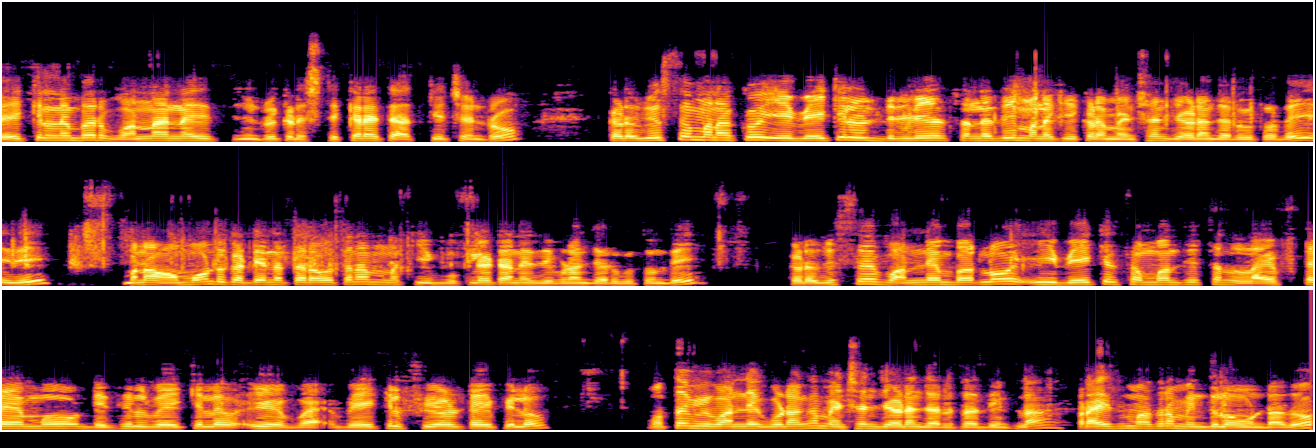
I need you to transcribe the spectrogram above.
వెహికల్ నెంబర్ వన్ అనేది ఇక్కడ స్టిక్కర్ అయితే అతికించారు ఇక్కడ చూస్తే మనకు ఈ వెహికల్ డీటెయిల్స్ అనేది మనకి ఇక్కడ మెన్షన్ చేయడం జరుగుతుంది. ఇది మనం అమౌంట్ కట్టిన తర్వాత మనకి ఈ బుక్లెట్ అనేది ఇవ్వడం జరుగుతుంది. ఇక్కడ చూస్తే వన్ నెంబర్లో ఈ వెహికల్ సంబంధించిన లైఫ్ టైమ్ డీజిల్ వెహికల్ ఈ వెహికల్ ఫ్యూయల్ టైప్లో మొత్తం ఇవన్నీ కూడా మెన్షన్ చేయడం జరుగుతుంది దీంట్లో. ప్రైస్ మాత్రం ఇందులో ఉండదు.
